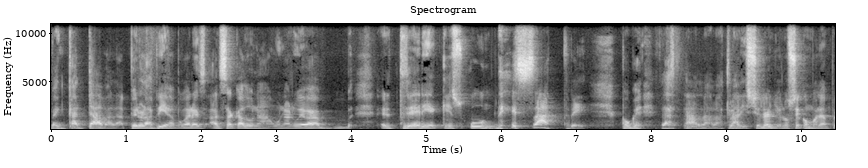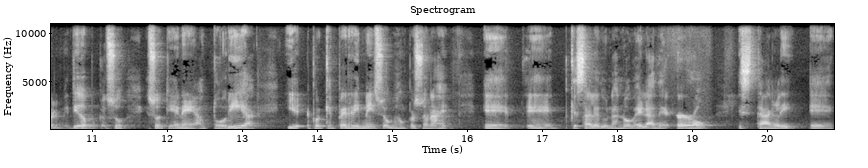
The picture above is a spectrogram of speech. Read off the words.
me encantaba, pero las viejas, ahora han sacado una, una, nueva serie que es un desastre, porque la, la, tradicional, yo no sé cómo le han permitido, porque eso, eso tiene autoría, y, porque Perry Mason es un personaje eh, eh, que sale de unas novelas de Earl Stanley, eh,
